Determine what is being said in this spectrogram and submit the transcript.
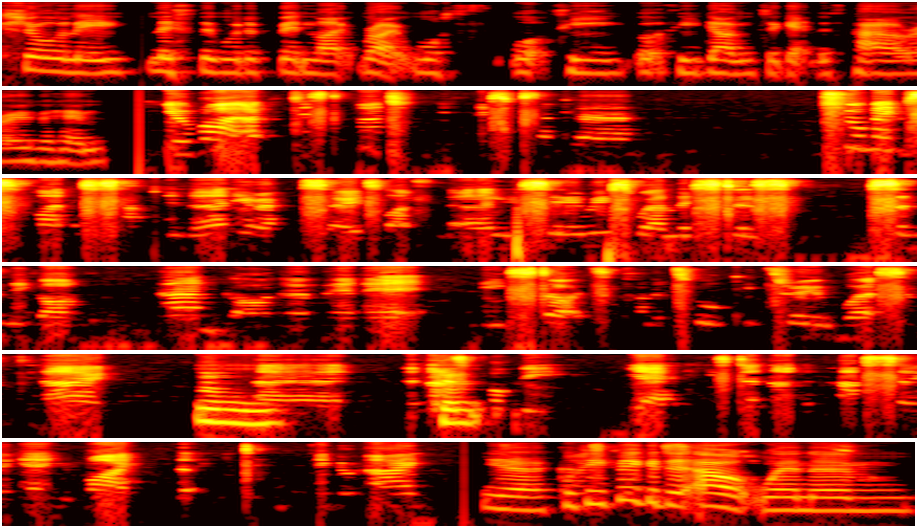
surely Lister would have been like, right, what's what's he what's he done to get this power over him? You're right. I can just imagine if this was like a. I'm sure maybe something like this has happened in earlier episodes, like from the earlier series, where Lister's suddenly gone, hang on a minute, he started to kind of talk it through and work something out. Mm. Uh, and that's probably, yeah, he's done that in the past, so yeah, you're right, that he didn't figure it out. Yeah, because he figured it out when, um,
